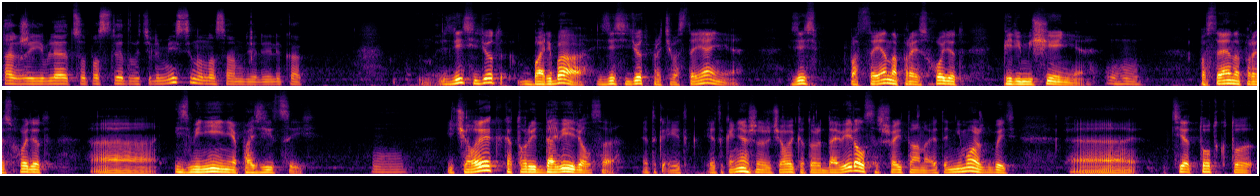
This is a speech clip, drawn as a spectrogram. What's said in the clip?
также являются последователями истины на самом деле, или как? Здесь идет борьба, здесь идет противостояние. Здесь постоянно происходит перемещение, Угу. постоянно происходят э, изменения позиций. Угу. И человек, который доверился, это, это, это, конечно же, человек, который доверился шайтану, это не может быть э, те, тот, кто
